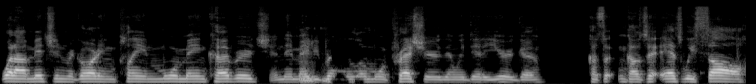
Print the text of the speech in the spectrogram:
what I mentioned regarding playing more main coverage and then maybe mm-hmm. bringing a little more pressure than we did a year ago. Because, as we saw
